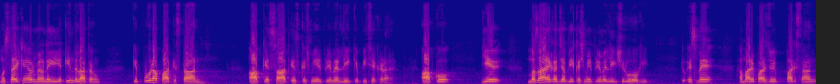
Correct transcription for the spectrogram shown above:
मुस्तक हैं और मैं उन्हें ये यकीन दिलाता हूँ कि पूरा पाकिस्तान आपके साथ इस कश्मीर प्रीमियर लीग के पीछे खड़ा है। आपको ये मज़ा आएगा जब ये कश्मीर प्रीमियर लीग शुरू होगी। तो इसमें हमारे पास जो पाकिस्तान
